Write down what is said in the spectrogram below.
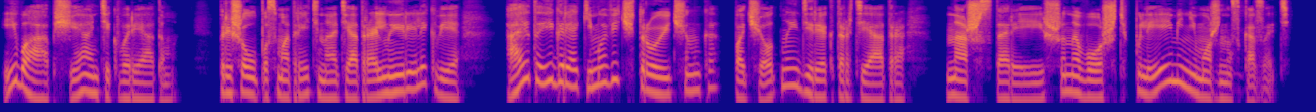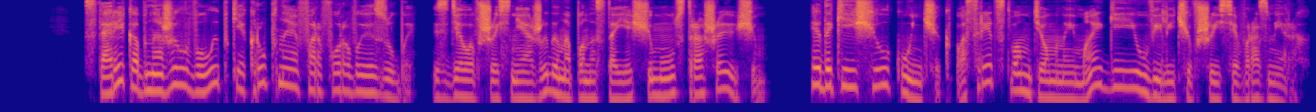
и вообще антиквариатом. Пришел посмотреть на театральные реликвии, а это Игорь Акимович Троиченко, почетный директор театра, наш старейшина, вождь племени, можно сказать. Старик обнажил в улыбке крупные фарфоровые зубы, сделавшись неожиданно по-настоящему устрашающим. Эдакий щелкунчик посредством темной магии, увеличившейся в размерах.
